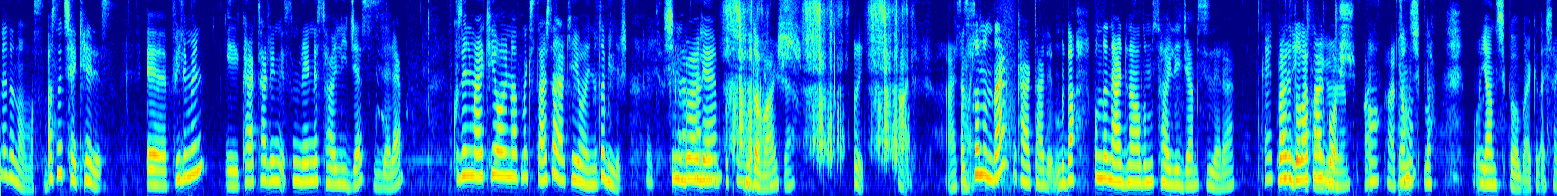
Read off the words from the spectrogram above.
neden olmasın? Aslında çekeriz. E, filmin e, karakterlerin isimlerini söyleyeceğiz sizlere. Kuzenim erkeği oynatmak isterse erkeği oynatabilir. Evet. Şimdi böyle bakalım bu da var. önce. Evet. Tarif. Her zaman. Sonunda karakterlerim. Burada bunu da nereden aldığımı söyleyeceğim sizlere. Evet, ben Böyle dolaplar boş. görüyorum. Ay, Aa, pardon. yanlışlıkla. Yanlışlıkla oldu arkadaşlar.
